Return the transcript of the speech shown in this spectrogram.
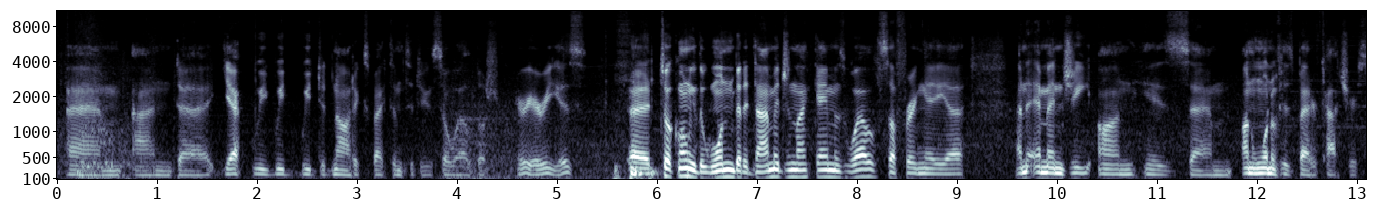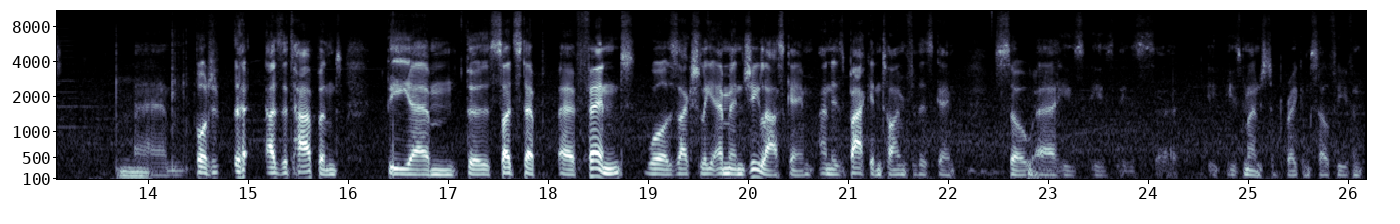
Um, and uh, yeah, we, we we did not expect him to do so well, but here, here he is. Uh, took only the one bit of damage in that game as well, suffering a uh, an MNG on his um, on one of his better catchers. Um, but as it happened, the um, the sidestep uh, fend was actually MNG last game and is back in time for this game. So uh, he's he's he's uh, he's managed to break himself even.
